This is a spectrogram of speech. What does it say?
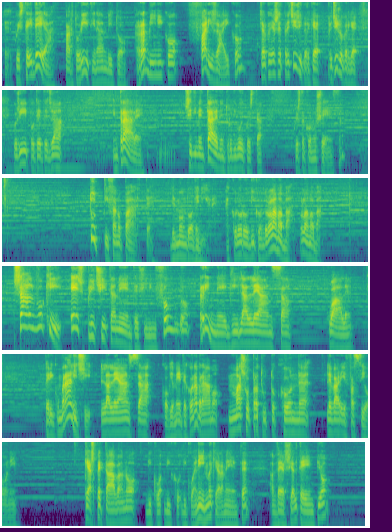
eh, questa idea partorita in ambito rabbinico, farisaico, cerco di essere precisi perché, preciso perché così potete già entrare sedimentare dentro di voi questa, questa conoscenza, tutti fanno parte del mondo a venire. Ecco, loro dicono l'Olamabà, l'Olamabà, salvo chi esplicitamente fino in fondo rinneghi l'alleanza. Quale? Per i cumranici l'alleanza ovviamente con Abramo, ma soprattutto con le varie fazioni che aspettavano di, di, di Quanim, chiaramente, avversi al Tempio,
